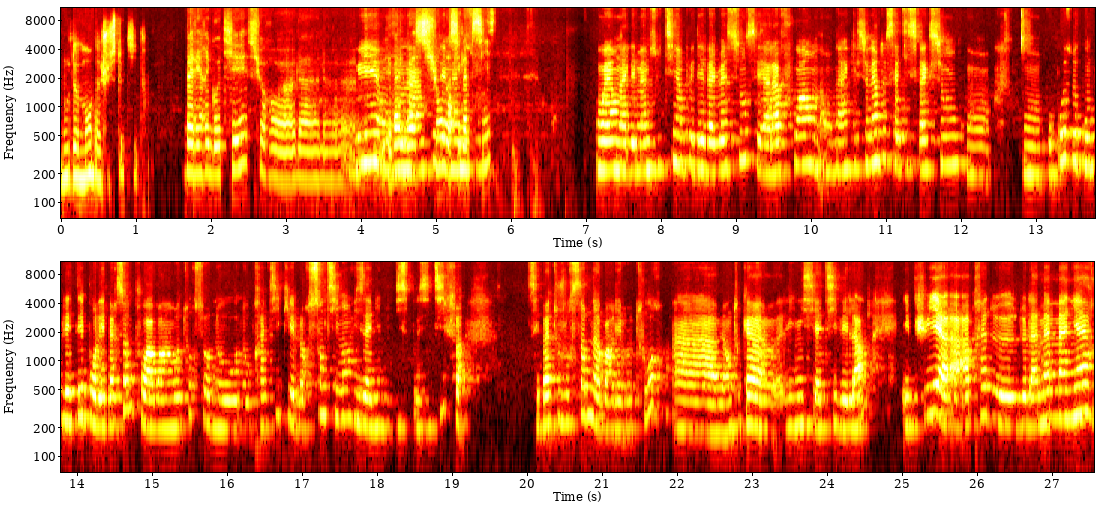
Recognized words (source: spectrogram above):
nous demandent à juste titre. Valérie Gauthier sur l'évaluation de Synapsis. Oui, on a les mêmes outils un peu d'évaluation. C'est à la fois, on, a un questionnaire de satisfaction qu'on propose de compléter pour les personnes pour avoir un retour sur nos, pratiques et leurs sentiments vis-à-vis du dispositif. Ce n'est pas toujours simple d'avoir les retours, euh, mais en tout cas, l'initiative est là. Et puis, après, de, la même manière,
